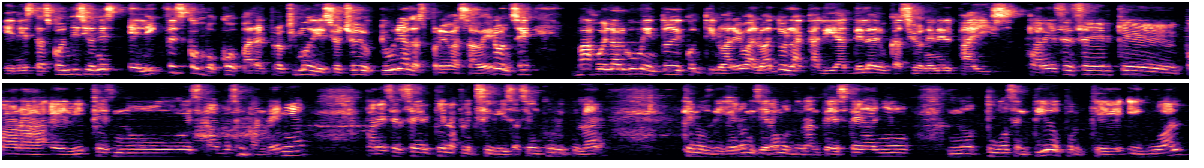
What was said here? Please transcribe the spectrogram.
En estas condiciones, el ICFES convocó para el próximo 18 de octubre a las pruebas Saber 11 bajo el argumento de continuar evaluando la calidad de la educación en el país. Parece ser que para el IFES no estamos en pandemia, parece ser que la flexibilización curricular que nos dijeron hiciéramos durante este año no tuvo sentido porque igual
